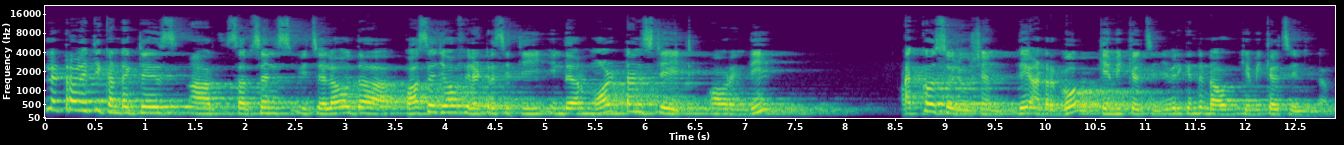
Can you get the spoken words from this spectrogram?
Electrolytic conductors are substances which allow the passage of electricity in their molten state or in the aqueous solution. They undergo chemical change. ഇവർക്ക് എന്തുണ്ടാവും കെമിക്കൽ ചേഞ്ച് ഉണ്ടാവും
